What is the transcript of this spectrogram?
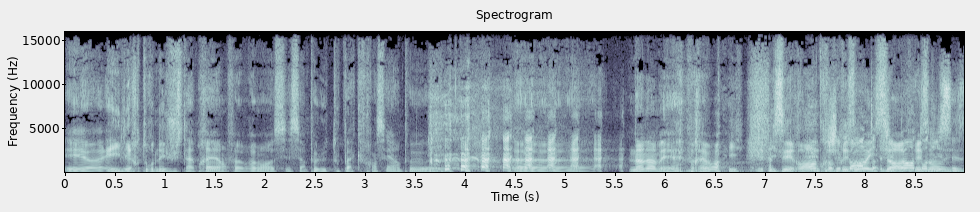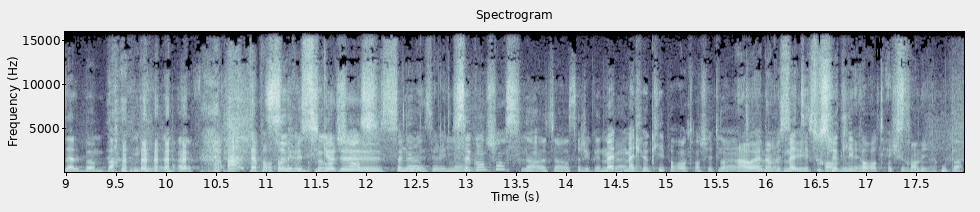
et, euh, et il est retourné juste après enfin vraiment c'est un peu le Tupac français un peu euh, euh, non non mais vraiment il, il s'est rentre en J'ai pas, prison il j'ai sort pas en prison entendu il- ses albums par bref. ah t'as pas entendu le single de seconde chance. Non. Nasseri Non. Seconde chance. Non, attends, ça je connais Mate, pas. mate le clip en rentrant chez toi. Ah ouais non mais c'est Matez tous le clip en rentrant chez extraordinaire ou pas.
